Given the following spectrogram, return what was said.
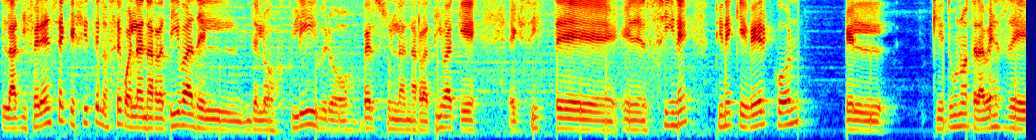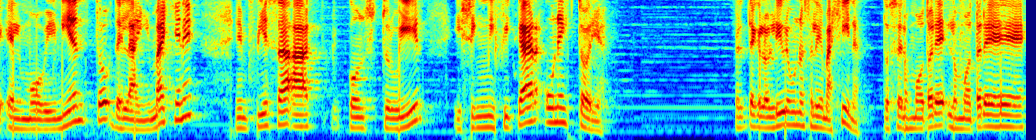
La diferencia que existe, no sé, pues la narrativa del, de los libros versus la narrativa que existe en el cine, tiene que ver con el que uno a través del movimiento de las imágenes empieza a construir y significar una historia. Frente a que los libros uno se lo imagina. Entonces los motores, los motores,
